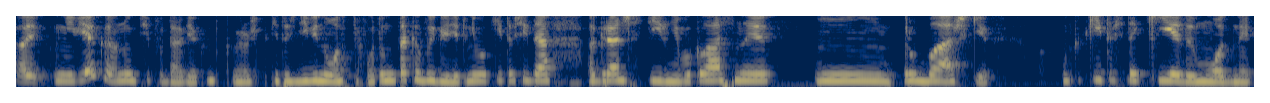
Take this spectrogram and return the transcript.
не века, ну, типа, да, века, ну, короче, какие-то с 90-х. Вот он так и выглядит. У него какие-то всегда э, гранж-стиль, у него классные рубашки, какие-то всегда кеды модные.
